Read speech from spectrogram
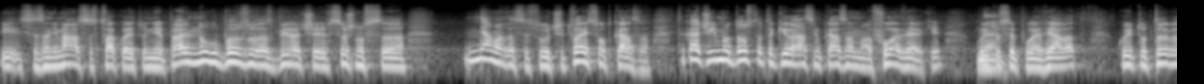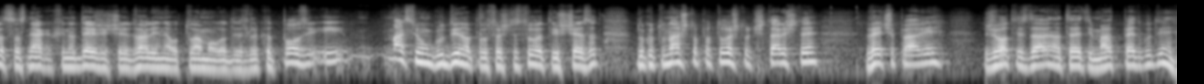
и се занимава с това, което ние правим, много бързо разбира, че всъщност а, няма да се случи. Това и се отказва. Така че има доста такива, аз им казвам, фуеверки, които да. се появяват, които тръгват с някакви надежди, че едва ли не от това могат да извлекат ползи и максимум година просъществуват и изчезват, докато нашето пътуващо читалище вече прави живот и здраве на 3 март 5 години.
